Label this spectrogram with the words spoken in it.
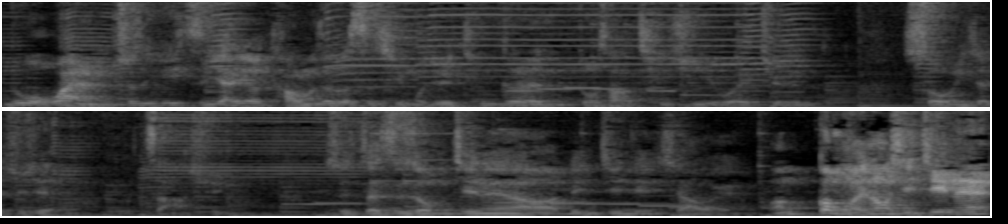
如果外人就是一直要要讨论这个事情，我觉得听个人多少情绪也会觉得受影响，就觉得哦有杂讯。所以这就是我们今天哦领经点笑诶，我们共伟弄起今天。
